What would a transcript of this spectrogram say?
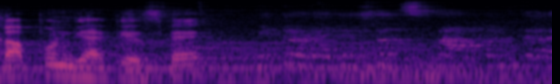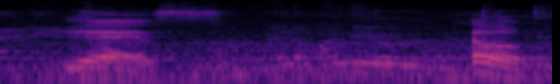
कापून घ्या केस काय? मी थोड्या दिवसात स्पा पण करायला येईन. येस हो.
